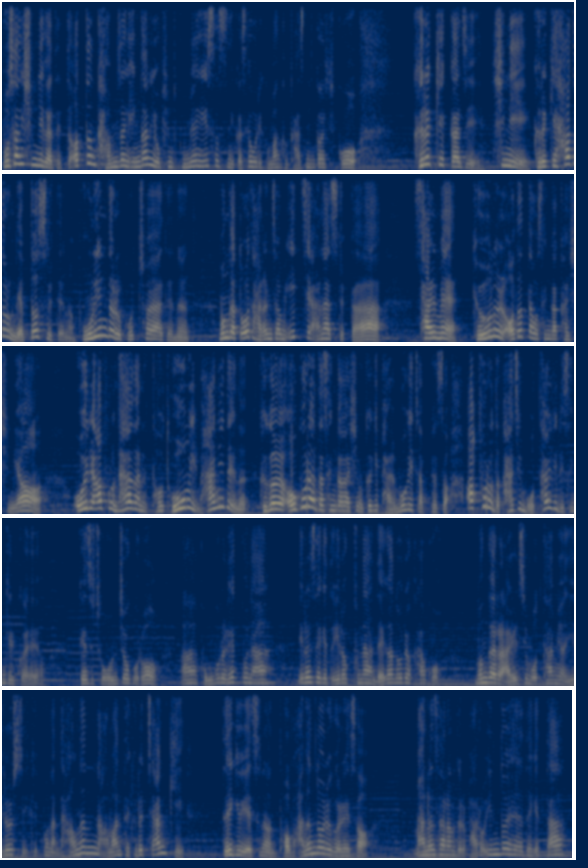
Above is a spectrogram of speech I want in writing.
보상 심리가 됐든 어떤 감정, 인간의 욕심도 분명히 있었으니까 세월이 그만큼 간 것이고 그렇게까지 신이 그렇게 하도록 냅뒀을 때는 본인들을 고쳐야 되는 뭔가 또 다른 점이 있지 않았을까. 삶에 교훈을 얻었다고 생각하시면 오히려 앞으로 나아가는 더 도움이 많이 되는 그걸 억울하다 생각하시면 그게 발목이 잡혀서 앞으로도 가지 못할 일이 생길 거예요. 그래서 좋은 쪽으로 아 공부를 했구나. 이런 세계도 이렇구나. 내가 노력하고 뭔가를 알지 못하면 이럴 수 있겠구나. 나는 남한테 그렇지 않기 되기 위해서는 더 많은 노력을 해서 많은 사람들을 바로 인도해야 되겠다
